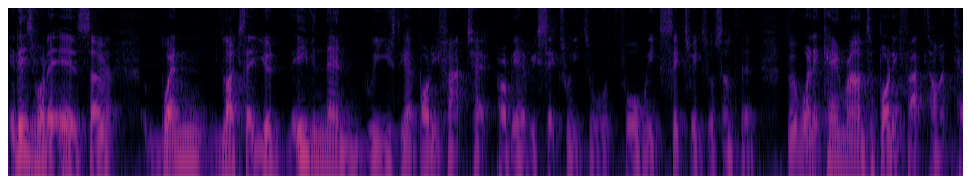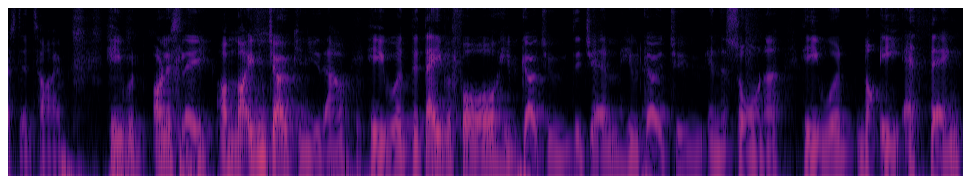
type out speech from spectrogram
it is what it is. So. When, like I say, you even then we used to get body fat checked probably every six weeks or four weeks, six weeks or something. But when it came around to body fat time, testing time, he would honestly, I'm not even joking you now. He would the day before he would go to the gym. He would go to in the sauna. He would not eat a thing.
